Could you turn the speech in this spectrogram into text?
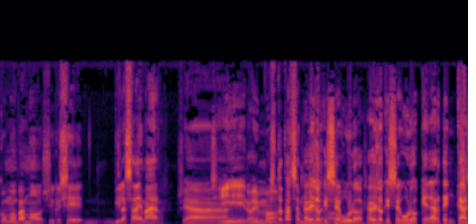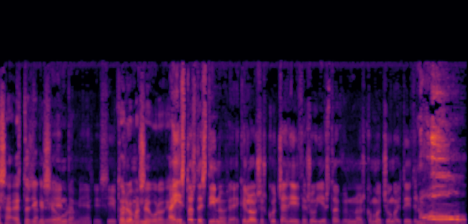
como, vamos, yo qué sé, Vilasá de Mar. O sea... Sí, lo mismo. Esto pasa ¿Sabes mucho, lo que es ¿no? seguro? ¿Sabes lo que es seguro? Quedarte en casa. Esto sí que es También, seguro. también, sí, sí, Esto es pero lo más seguro que hay. hay. estos destinos, ¿eh? Que los escuchas y dices, uy, esto no es como chungo. Y te dicen, ¡No!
